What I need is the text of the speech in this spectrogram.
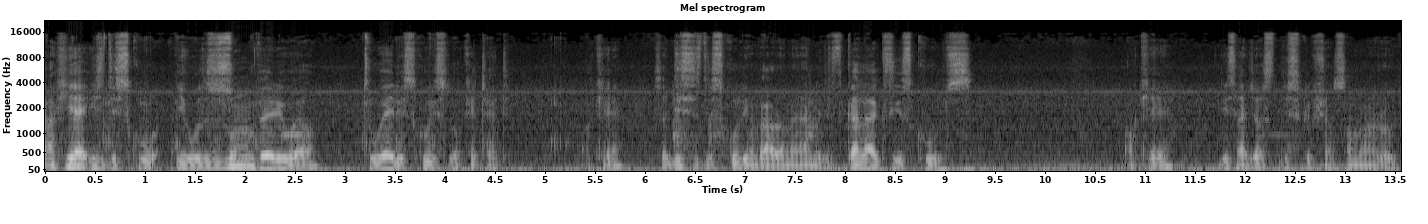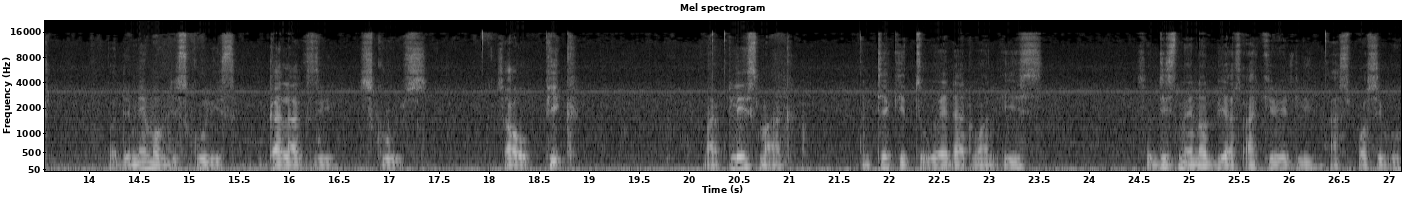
now here is the school. You will zoom very well to where the school is located. Okay? So this is the school environment and it is galaxy schools. Okay? These are just descriptions someone wrote. But the name of the school is galaxy schools. So i'll pick my place mark and take it to where that one is. So this may not be as accurately as possible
